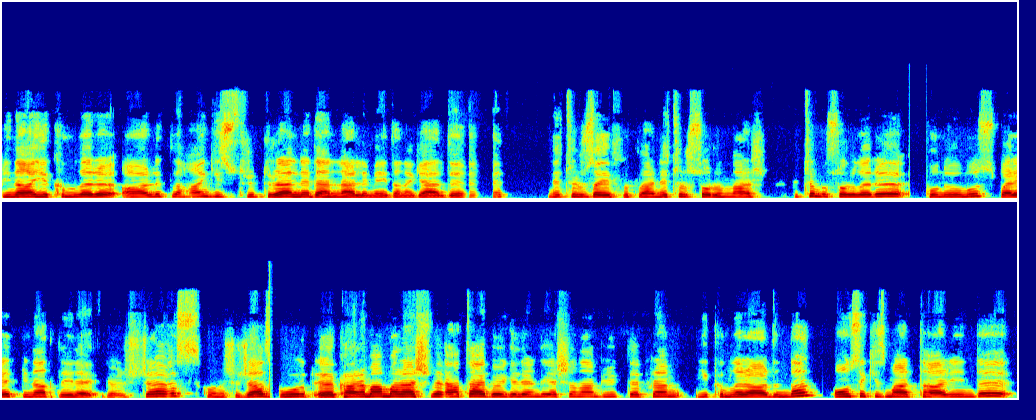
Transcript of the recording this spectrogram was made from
bina yıkımları ağırlıkla hangi strüktürel nedenlerle meydana geldi? Ne tür zayıflıklar, ne tür sorunlar? Bütün bu soruları konuğumuz Baret Binatlı ile görüşeceğiz, konuşacağız. Bu e, Kahramanmaraş ve Hatay bölgelerinde yaşanan büyük deprem yıkımları ardından 18 Mart tarihinde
